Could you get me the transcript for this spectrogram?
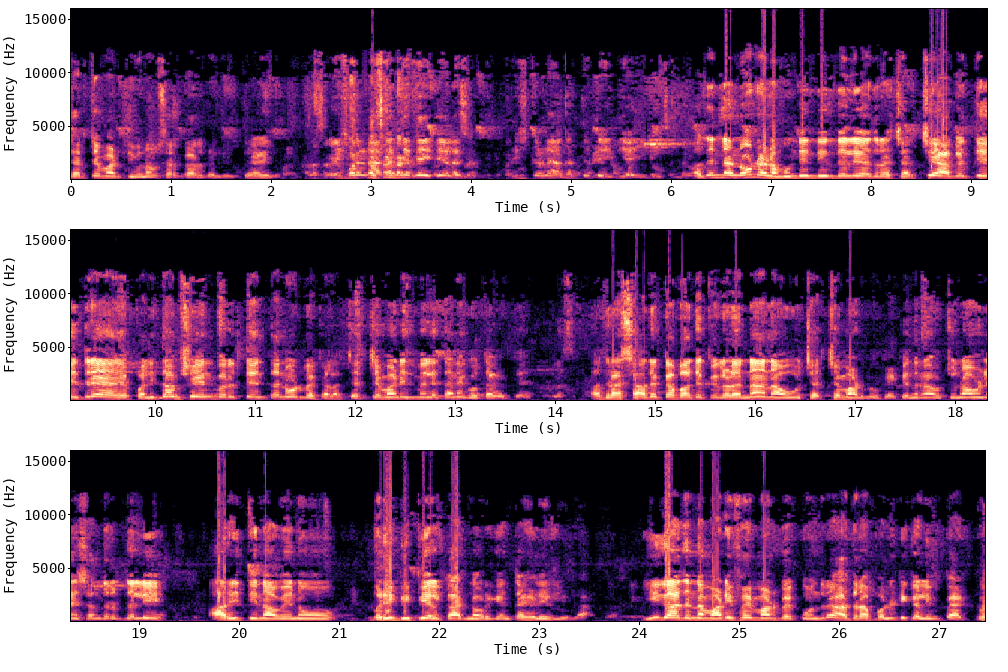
ಚರ್ಚೆ ಮಾಡ್ತೀವಿ ನಾವು ಸರ್ಕಾರದಲ್ಲಿ ಅಂತ ಹೇಳಿದ್ರು ಅದನ್ನ ನೋಡೋಣ ಮುಂದಿನ ದಿನದಲ್ಲಿ ಅದರ ಚರ್ಚೆ ಅಗತ್ಯ ಇದ್ರೆ ಫಲಿತಾಂಶ ಏನ್ ಬರುತ್ತೆ ಅಂತ ನೋಡ್ಬೇಕಲ್ಲ. ಚರ್ಚೆ ಮಾಡಿದ ಮೇಲೆ ತಾನೇ ಗೊತ್ತಾಗುತ್ತೆ. ಅದರ ಸಾಧಕ ಬಾಧಕಗಳನ್ನ ನಾವು ಚರ್ಚೆ ಮಾಡಬೇಕು. ಯಾಕೆಂದ್ರೆ ನಾವು ಚುನಾವಣೆ ಸಂದರ್ಭದಲ್ಲಿ ಆ ರೀತಿ ನಾವೇನು ಬರೀ ಬಿ ಪಿ ಎಲ್ ಕಾರ್ಡ್ನವ್ರಿಗೆ ಅಂತ ಹೇಳಿರ್ಲಿಲ್ಲ. ಈಗ ಅದನ್ನ ಮಾಡಿಫೈ ಮಾಡಬೇಕು ಅಂದ್ರೆ ಅದರ ಪೊಲಿಟಿಕಲ್ ಇಂಪ್ಯಾಕ್ಟು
